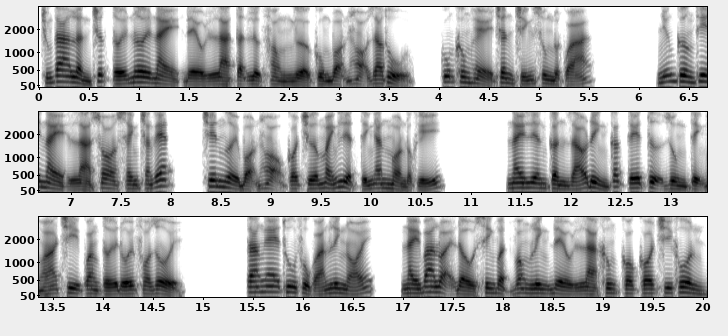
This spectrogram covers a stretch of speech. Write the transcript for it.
chúng ta lần trước tới nơi này đều là tận lực phòng ngừa cùng bọn họ giao thủ, cũng không hề chân chính xung đột quá. Những cương thi này là so sánh chán ghét, trên người bọn họ có chứa mãnh liệt tính ăn mòn độc khí. Nay liền cần giáo đình các tế tự dùng tịnh hóa chi quang tới đối phó rồi. Ta nghe thu phục án linh nói, này ba loại đầu sinh vật vong linh đều là không có có trí khôn,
